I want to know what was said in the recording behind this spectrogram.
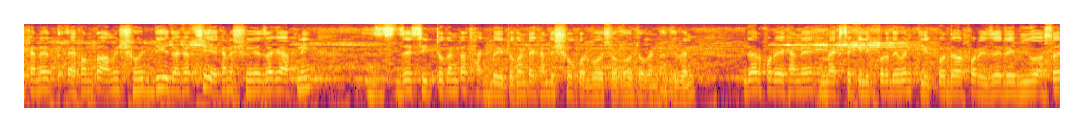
এখানে এখন তো আমি সুইট দিয়ে দেখাচ্ছি, এখানে শুয়ের জায়গায় আপনি যে সিট টোকেনটা থাকবে, এই টোকেনটা এখান থেকে শো করবে, ওই ওই টোকেনটা দেবেন। দেওয়ার পরে এখানে ম্যাক্সে ক্লিক করে দেবেন ক্লিক করে দেওয়ার পর যে রিভিউ আছে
